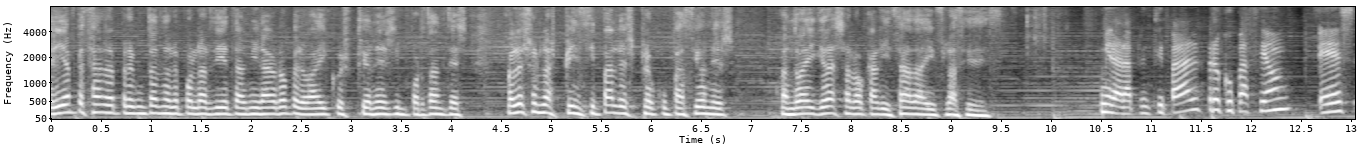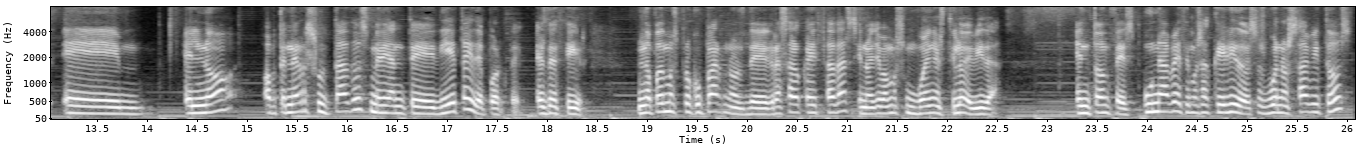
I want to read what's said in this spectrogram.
Quería empezar preguntándole por las dietas milagro, pero hay cuestiones importantes. ¿Cuáles son las principales preocupaciones cuando hay grasa localizada y flacidez? Mira, la principal preocupación es eh, el no obtener resultados mediante dieta y deporte. Es decir, no podemos preocuparnos de grasa localizada si no llevamos un buen estilo de vida. Entonces, una vez hemos adquirido esos buenos hábitos,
